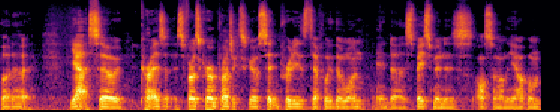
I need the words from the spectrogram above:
but uh, yeah, so as, as far as current projects go, Sitting Pretty is definitely the one, and uh, Spaceman is also on the album.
